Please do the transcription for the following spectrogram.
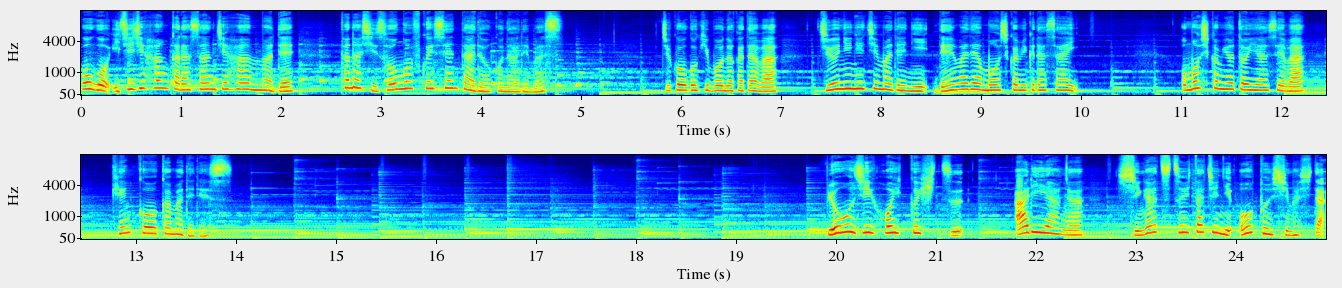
午後1時半から3時半まで田梨総合福祉センターで行われます。受講ご希望の方は12日までに電話でお申し込みください。お申し込みお問い合わせは健康課までです。病児保育室アリアが4月1日にオープンしました。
